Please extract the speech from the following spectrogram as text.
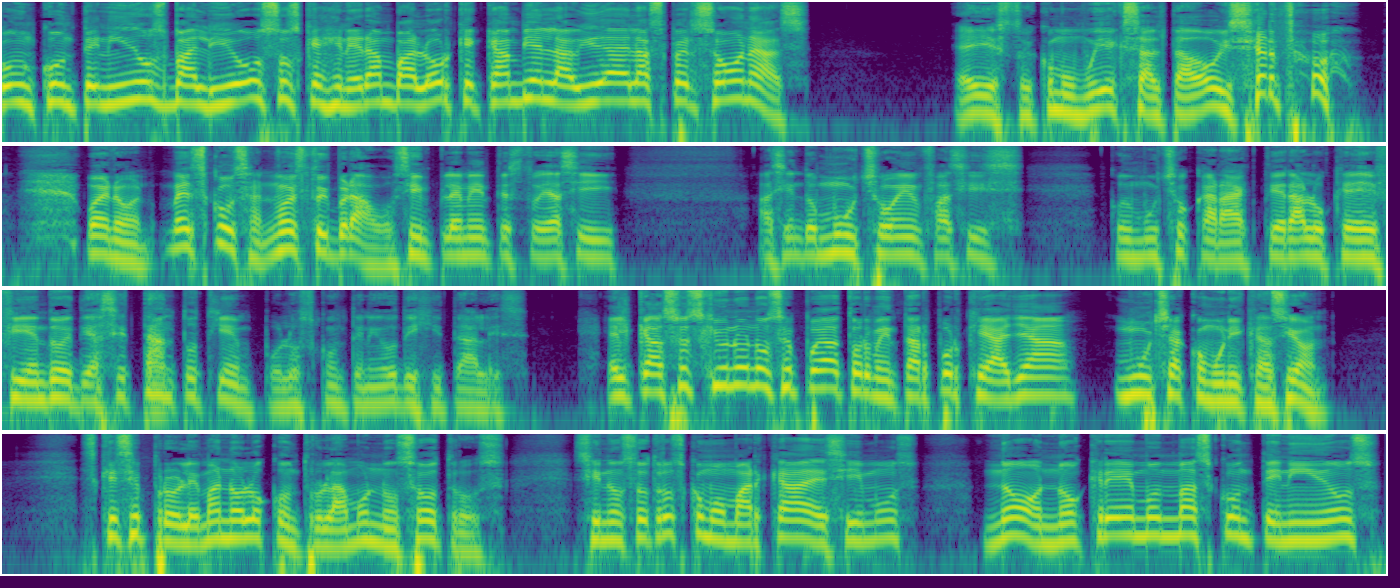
con contenidos valiosos que generan valor, que cambian la vida de las personas. Hey, estoy como muy exaltado hoy, ¿cierto? bueno, me excusan, no estoy bravo, simplemente estoy así haciendo mucho énfasis con mucho carácter a lo que defiendo desde hace tanto tiempo, los contenidos digitales. El caso es que uno no se puede atormentar porque haya mucha comunicación. Es que ese problema no lo controlamos nosotros. Si nosotros como marca decimos, no, no creemos más contenidos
